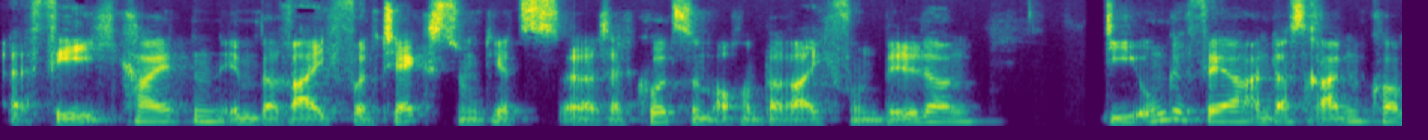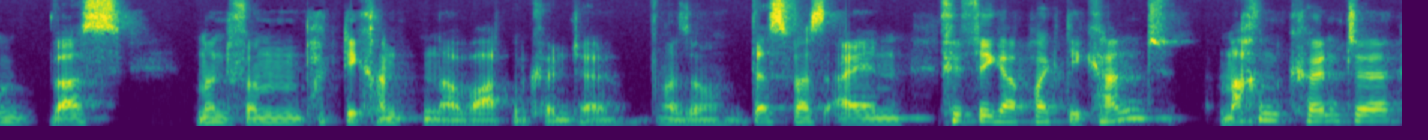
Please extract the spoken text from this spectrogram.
äh, Fähigkeiten im Bereich von Text und jetzt äh, seit kurzem auch im Bereich von Bildern, die ungefähr an das rankommt, was man vom Praktikanten erwarten könnte. Also das, was ein pfiffiger Praktikant machen könnte,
